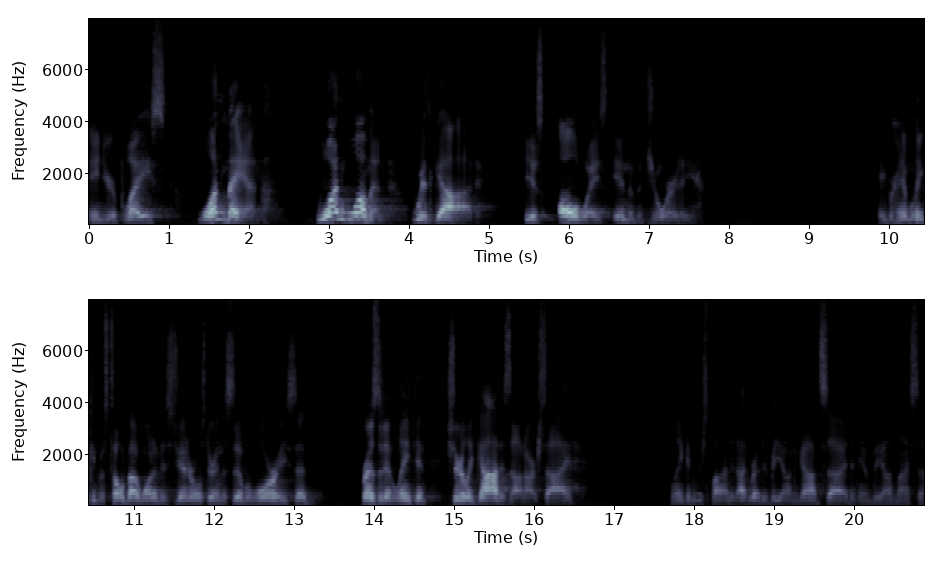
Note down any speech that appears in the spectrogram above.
in your place, one man, one woman with God is always in the majority. Abraham Lincoln was told by one of his generals during the Civil War, he said, President Lincoln, surely God is on our side. Lincoln responded, I'd rather be on God's side than him be on my side.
